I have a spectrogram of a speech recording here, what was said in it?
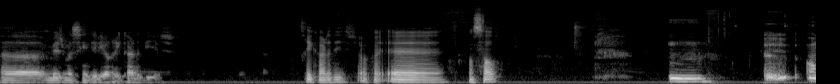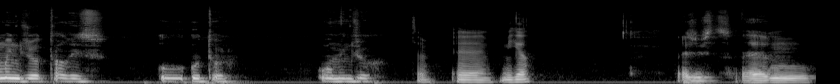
uh, mesmo assim diria o Ricardo Dias. Ricardo Dias, ok. Uh, Gonçalo? Hum, homem do jogo, talvez o, o Toro. O homem do jogo. Uh, Miguel? É justo. Um,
